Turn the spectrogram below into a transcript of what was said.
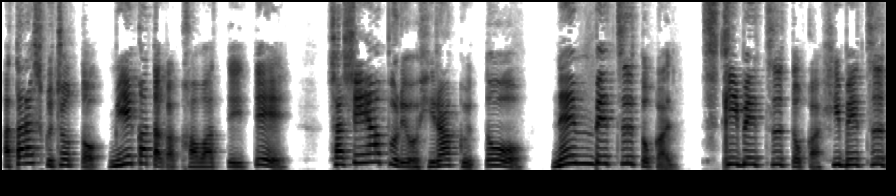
新しくちょっと見え方が変わっていて、写真アプリを開くと、年別とか月別とか日別っ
